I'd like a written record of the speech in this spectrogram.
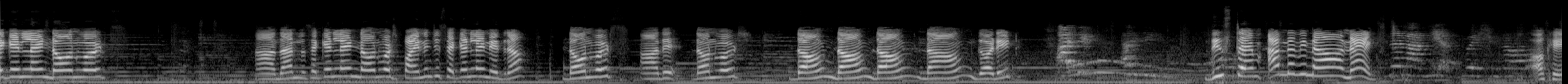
సెకండ్ లైన్ డౌన్వర్డ్స్ దాంట్లో సెకండ్ లైన్ డౌన్వర్డ్స్ పైనుంచి సెకండ్ లైన్ ఎదురా. డౌన్వర్డ్స్ అదే downwards down down down down got it this time I'm the winner next okay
